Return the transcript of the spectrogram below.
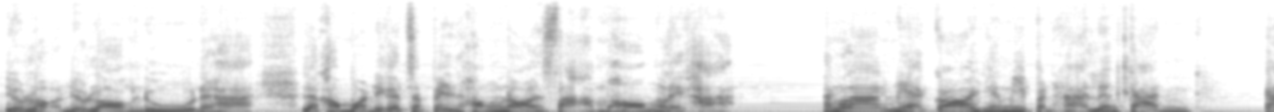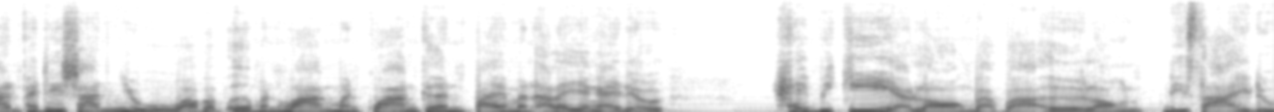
เดี๋ยวเดี๋ยวลองดูนะคะ แล้วข้างบนเนี่ยก็จะเป็นห้องนอน 3 ห้องเลยค่ะ ข้างล่างเนี่ยก็ยังมีปัญหาเรื่องการการ partition อยู่ว่าแบบเออมันว่างมันกว้างเกินไปมันอะไรยังไงเดี๋ยวให้วิกกี้ลองแบบว่าเออลองดีไซน์ดู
